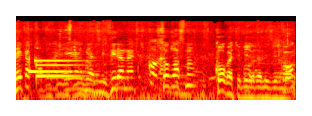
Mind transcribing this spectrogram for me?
дека плата ќе ја реализираме согласно Кога ќе биде реализирано?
